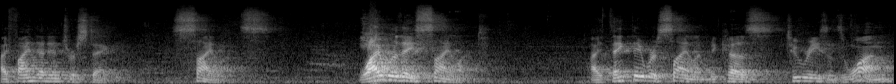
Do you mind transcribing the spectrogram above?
I find that interesting. Silence. Why were they silent? I think they were silent because two reasons. One,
